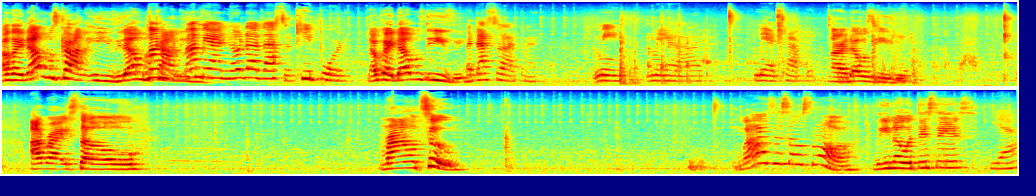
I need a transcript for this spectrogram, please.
Okay, that was kind of easy. That was kind Mommy, of mommy, easy. I know that that's a keyboard, Okay, that was easy. but that's an iPad. I mean, I mean, an iPad. I mean, a tablet. All right, that was easy. All right, so round two. Why is it so small? Do you know what this is? Yeah,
